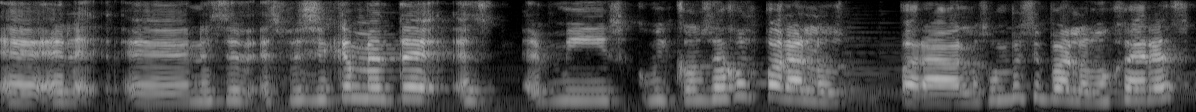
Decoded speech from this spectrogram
eh, eh, específicamente es, eh, mis, consejos para los, para los hombres y para las mujeres,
